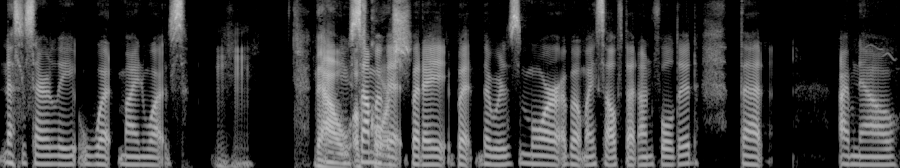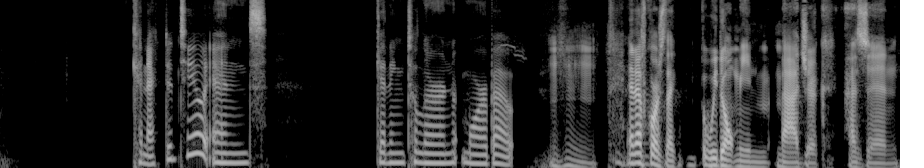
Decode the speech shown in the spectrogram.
necessarily what mine was. hmm I Now, knew of some course, of it, but I but there was more about myself that unfolded that I'm now connected to and getting to learn more about. hmm and of course, like we don't mean magic as in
